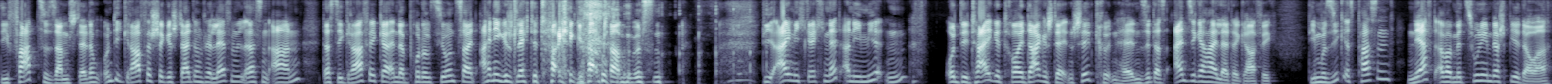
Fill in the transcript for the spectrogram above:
Die Farbzusammenstellung und die grafische Gestaltung der Level lassen ahnen, dass die Grafiker in der Produktionszeit einige schlechte Tage gehabt haben müssen. Die eigentlich recht nett animierten und detailgetreu dargestellten Schildkrötenhelden sind das einzige Highlight der Grafik. Die Musik ist passend, nervt aber mit zunehmender Spieldauer.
